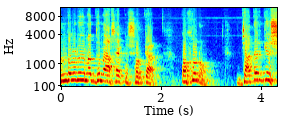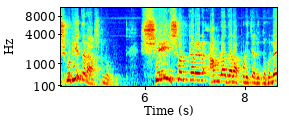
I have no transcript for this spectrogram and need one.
আন্দোলনের মাধ্যমে আসা একটা সরকার কখনো যাদেরকে সরিয়ে তারা আসলো, সেই সরকারের আমলা দ্বারা পরিচালিত হলে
